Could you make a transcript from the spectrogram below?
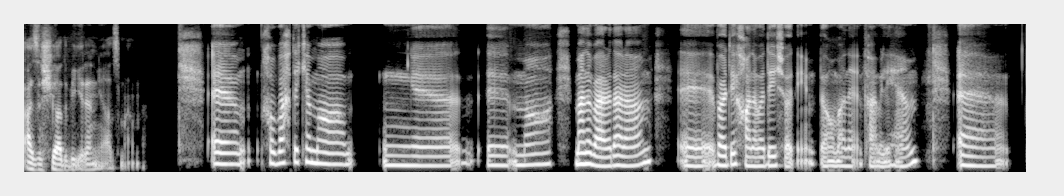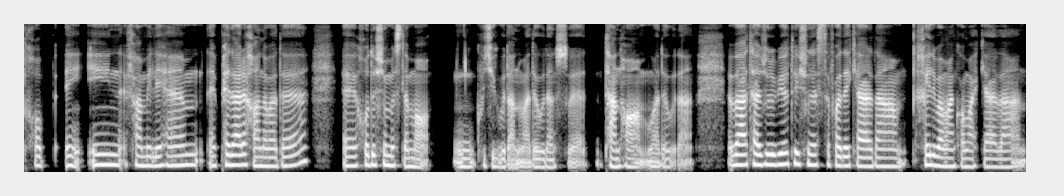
ازش یاد بگیره نیازمنده خب وقتی که ما ما من و برادرم وارد خانواده شدیم به عنوان فامیلی هم. خب این فامیلی هم پدر خانواده خودشون مثل ما کوچیک بودن اومده بودن سوئد تنها هم اومده بودن. و تجربیاتشون استفاده کردم خیلی به من کمک کردن.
